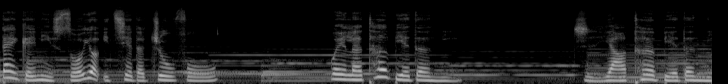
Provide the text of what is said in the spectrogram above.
带给你所有一切的祝福。为了特别的你只要特别的你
